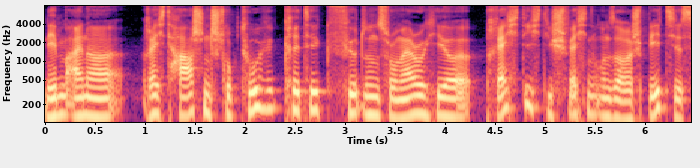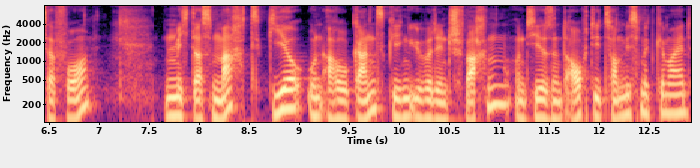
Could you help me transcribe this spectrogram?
Neben einer recht harschen Strukturkritik führt uns Romero hier prächtig die Schwächen unserer Spezies hervor, nämlich dass Macht, Gier und Arroganz gegenüber den Schwachen, und hier sind auch die Zombies mit gemeint,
